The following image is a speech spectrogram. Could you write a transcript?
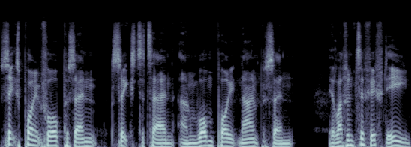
6.4%, 6 to 10, and 1.9%, 11 to 15.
